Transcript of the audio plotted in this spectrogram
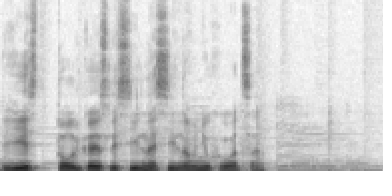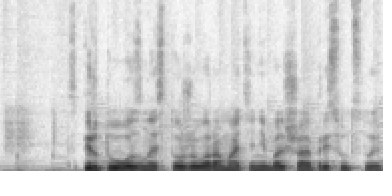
Есть только если сильно-сильно внюхиваться. Спиртуозность тоже в аромате небольшая присутствует.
